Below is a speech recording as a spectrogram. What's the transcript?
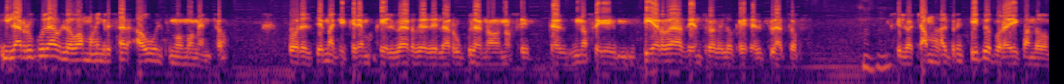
Y la rúcula lo vamos a ingresar a último momento, por el tema que queremos que el verde de la rúcula no, no, se, no se pierda dentro de lo que es el plato. Si lo echamos al principio, por ahí cuando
